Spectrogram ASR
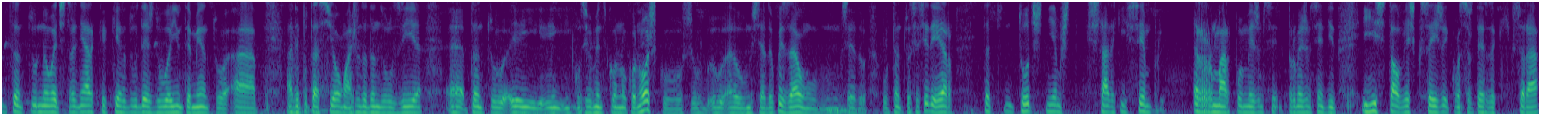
portanto, não é de estranhar que quer desde o Ayuntamento à, à Deputação, à Junta de Andaluzia, portanto, inclusivamente connosco, o, o Ministério da Coesão, o Ministério, portanto, a CCDR, portanto, todos tínhamos estado aqui sempre a remar para o, mesmo, para o mesmo sentido. E isso talvez que seja, e com certeza que será,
